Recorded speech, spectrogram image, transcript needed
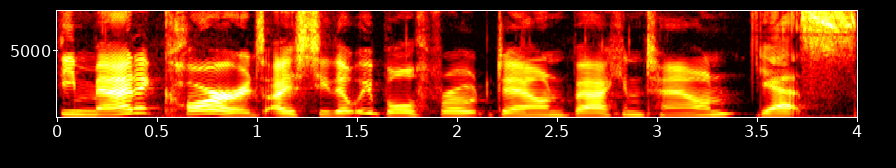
Thematic cards. I see that we both wrote down back in town, Yes.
